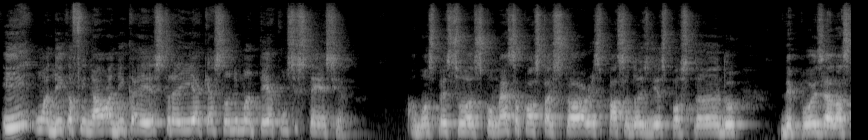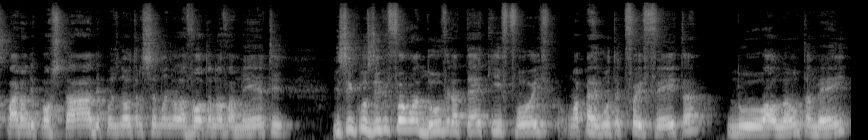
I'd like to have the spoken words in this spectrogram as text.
E uma dica final, uma dica extra aí é a questão de manter a consistência. Algumas pessoas começam a postar stories, passam dois dias postando, depois elas param de postar, depois na outra semana ela volta novamente. Isso inclusive foi uma dúvida até que foi uma pergunta que foi feita no aulão também,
